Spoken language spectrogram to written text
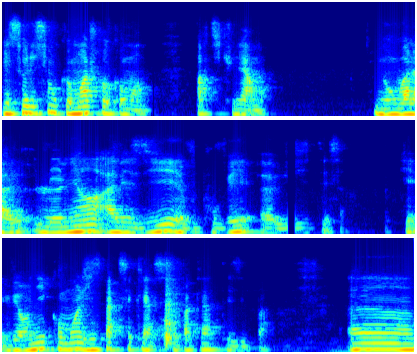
les solutions que moi je recommande particulièrement. Donc voilà, le lien, allez-y vous pouvez euh, visiter ça. Véronique, au moins j'espère que c'est clair. Si ce n'est pas clair, n'hésite pas. Euh,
